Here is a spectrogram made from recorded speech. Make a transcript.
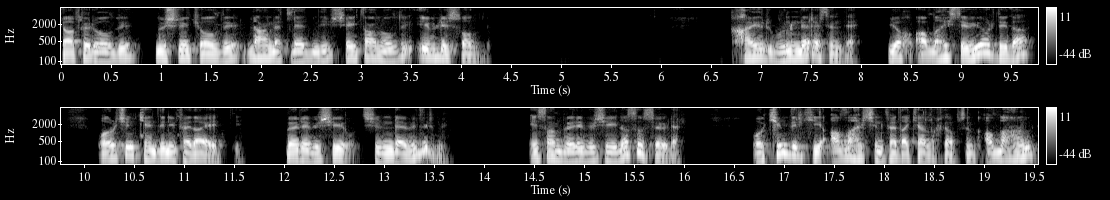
kafir oldu, müşrik oldu, lanetlendi, şeytan oldu, iblis oldu. Hayır bunun neresinde? Yok Allah'ı seviyordu da onun için kendini feda etti. Böyle bir şey düşünülebilir mi? İnsan böyle bir şeyi nasıl söyler? O kimdir ki Allah için fedakarlık yapsın? Allah'ın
